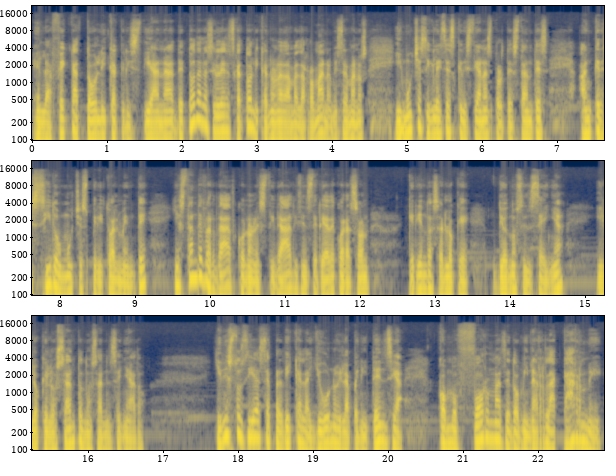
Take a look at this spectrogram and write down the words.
en la fe católica cristiana de todas las iglesias católicas, no nada más la romana, mis hermanos, y muchas iglesias cristianas protestantes han crecido mucho espiritualmente y están de verdad con honestidad y sinceridad de corazón queriendo hacer lo que Dios nos enseña y lo que los santos nos han enseñado. Y en estos días se predica el ayuno y la penitencia como formas de dominar la carne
